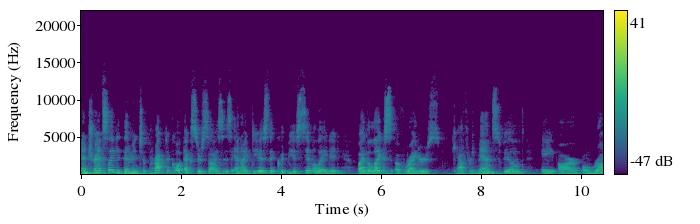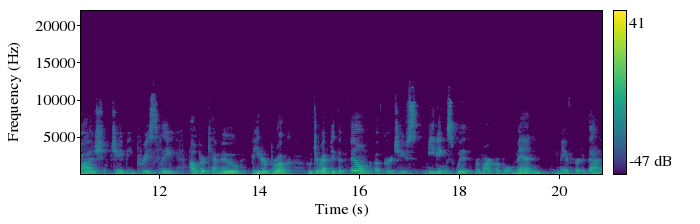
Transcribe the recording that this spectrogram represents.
and translated them into practical exercises and ideas that could be assimilated by the likes of writers Katherine Mansfield, A.R. Orage, J.B. Priestley, Albert Camus, Peter Brook, who directed the film of Gurdjieff's Meetings with Remarkable Men, you may have heard of that,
